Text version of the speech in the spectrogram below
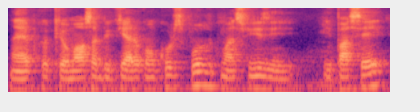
Na época que eu mal sabia que era concurso público, mas fiz e, e passei.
